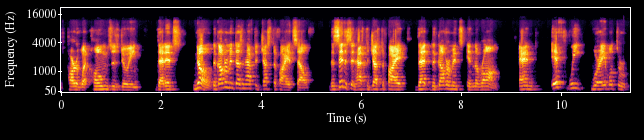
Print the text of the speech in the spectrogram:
it's part of what Holmes is doing, that it's no, the government doesn't have to justify itself. The citizen has to justify that the government's in the wrong. And if we were able to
